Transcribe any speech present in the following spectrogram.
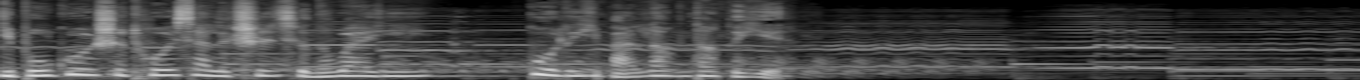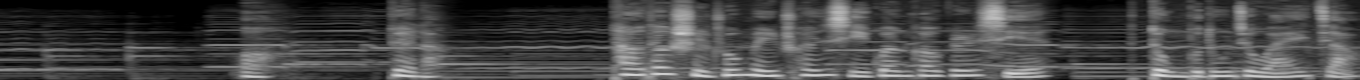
你不过是脱下了痴情的外衣，过了一把浪荡的瘾。”哦，对了，淘淘始终没穿习惯高跟鞋，动不动就崴脚，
